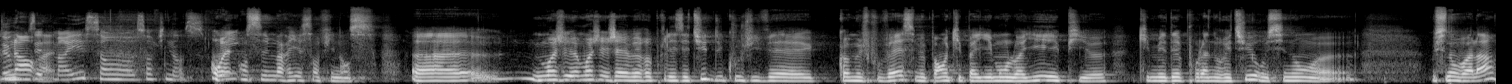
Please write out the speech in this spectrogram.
Donc Non, vous êtes mariés sans, sans finance Ouais, on s'est marié sans finance. Euh, moi, j'avais repris les études, du coup, je vivais comme je pouvais. C'est mes parents qui payaient mon loyer et puis euh, qui m'aidaient pour la nourriture, ou sinon, euh, ou sinon voilà.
